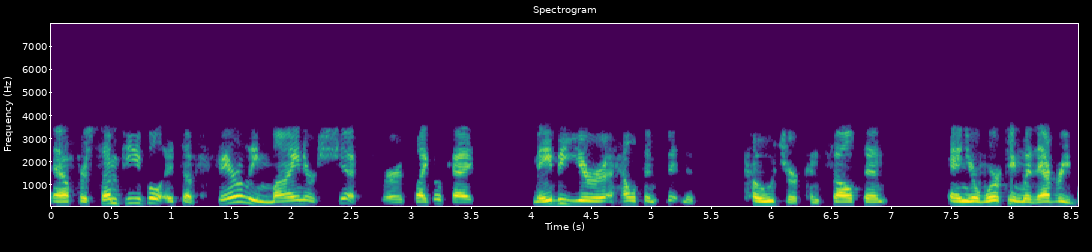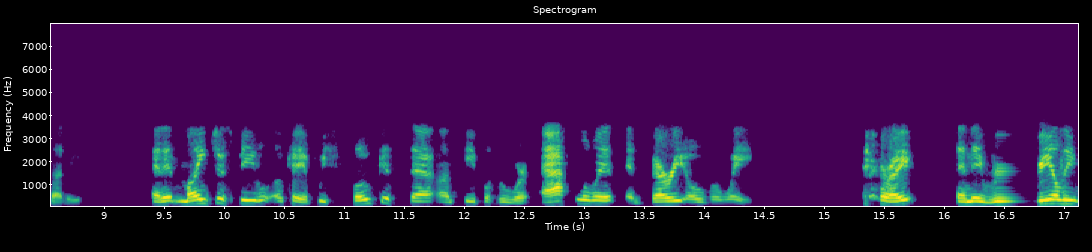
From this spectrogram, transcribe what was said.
Now, for some people, it's a fairly minor shift where it's like, okay, maybe you're a health and fitness coach or consultant and you're working with everybody. And it might just be, okay, if we focus that on people who were affluent and very overweight, right? And they re- really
